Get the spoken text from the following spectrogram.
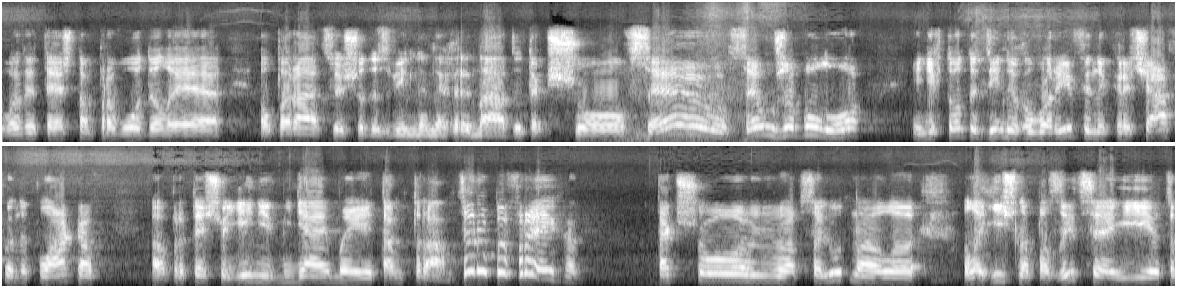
вони теж там проводили операцію щодо звільнення Гренади. Так що все, все вже було. І ніхто тоді не говорив і не кричав, і не плакав про те, що є невміняємий там Трамп. Це робив Рейган. Так що абсолютно логічна позиція, і це,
